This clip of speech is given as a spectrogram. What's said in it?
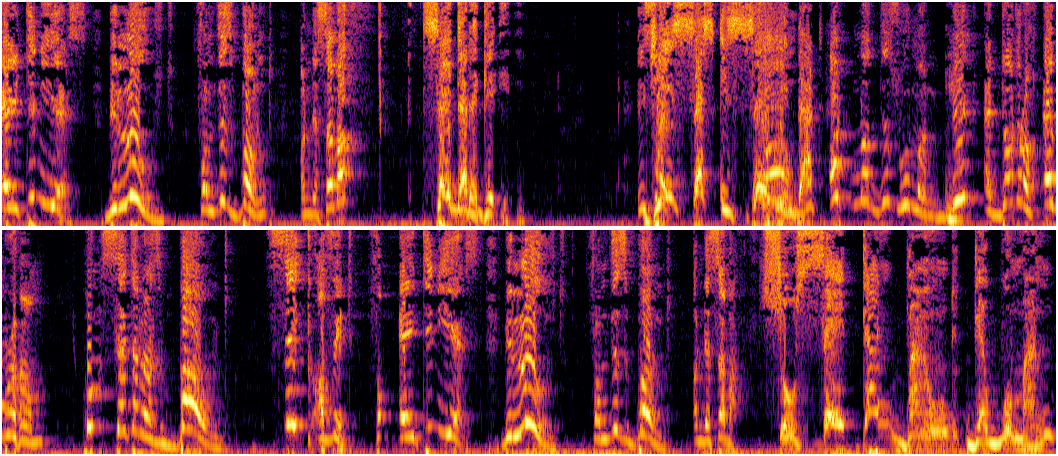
18 years, be loosed from this bond on the Sabbath? Say that again. Said, Jesus is saying So that ought not this woman, being a daughter of Abraham, whom Satan has bound, think of it, for 18 years, be loosed from this bond on the Sabbath? so Satan bound the woman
